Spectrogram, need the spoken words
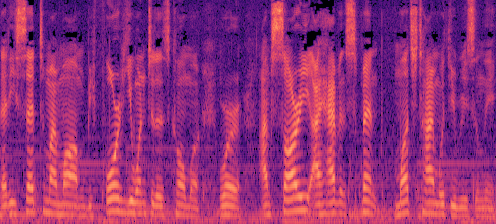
that he said to my mom before he went to this coma were, I'm sorry I haven't spent much time with you recently,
